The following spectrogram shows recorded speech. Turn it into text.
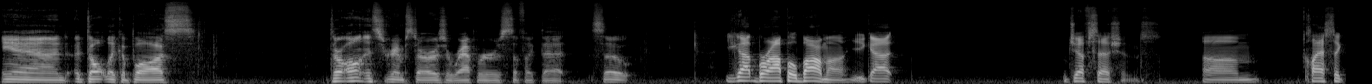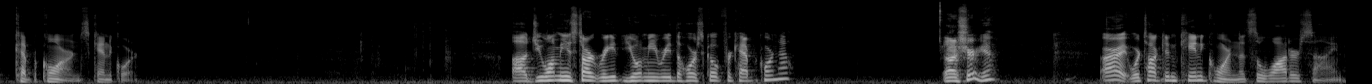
and adult like a boss. They're all Instagram stars or rappers, stuff like that. So, You got Barack Obama. You got Jeff Sessions. Um, classic Capricorns, candy corn. Uh, do you want me to start read? You want me to read the horoscope for Capricorn now? oh sure, yeah. All right, we're talking candy corn. That's the water sign.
